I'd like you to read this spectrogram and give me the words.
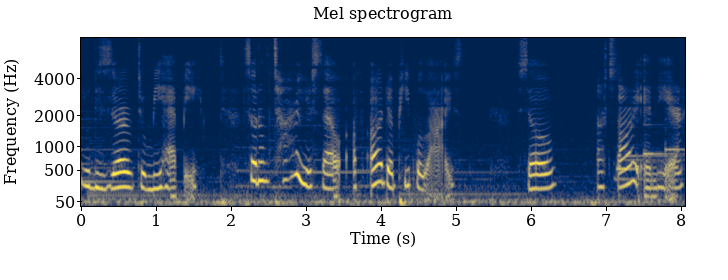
You deserve to be happy. So don't tire yourself of other people's lives. So our story ends here.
